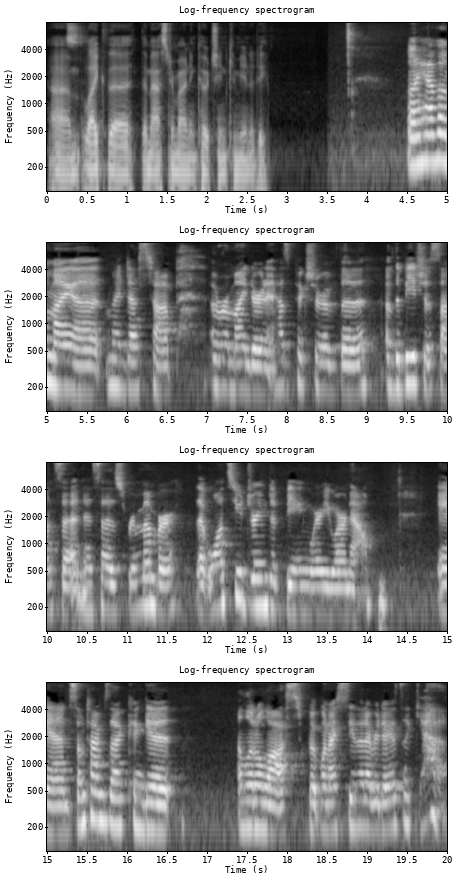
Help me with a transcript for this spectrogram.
yep. Um, like the the mastermind and coaching community. Well, I have on my uh, my desktop a reminder and it has a picture of the of the beach at sunset and it says remember that once you dreamed of being where you are now. And sometimes that can get a little lost but when i see that every day it's like yeah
